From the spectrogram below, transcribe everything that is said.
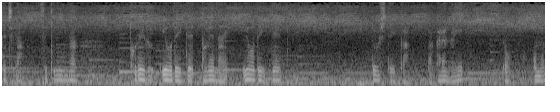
たちが責任が取れるようでいて取れないようでいてどうしていいかわからないと思っ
